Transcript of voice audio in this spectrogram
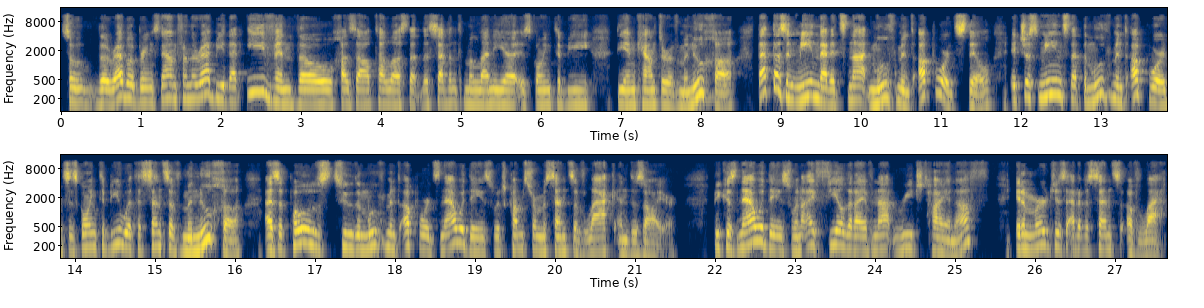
So the Rebbe brings down from the Rebbe that even though Chazal tell us that the seventh millennia is going to be the encounter of Menucha, that doesn't mean that it's not movement upwards still. It just means that the movement upwards is going to be with a sense of Menucha as opposed to the movement upwards nowadays, which comes from a sense of lack and desire. Because nowadays, when I feel that I have not reached high enough, it emerges out of a sense of lack.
